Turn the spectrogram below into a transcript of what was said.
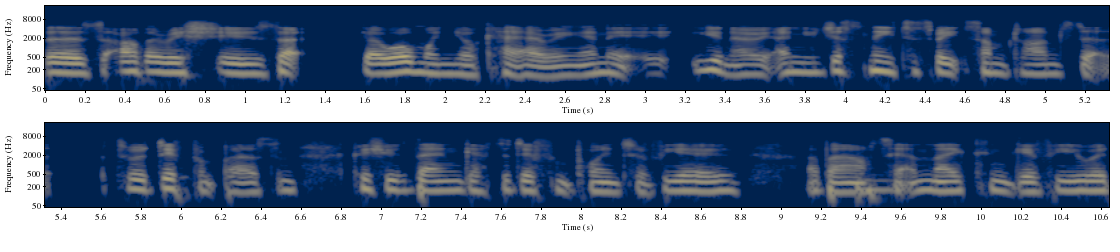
there's other issues that go on when you're caring and it you know and you just need to speak sometimes to to a different person because you then get a different point of view about Mm. it and they can give you a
